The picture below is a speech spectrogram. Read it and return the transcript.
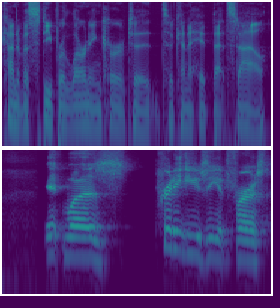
kind of a steeper learning curve to to kind of hit that style? It was pretty easy at first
